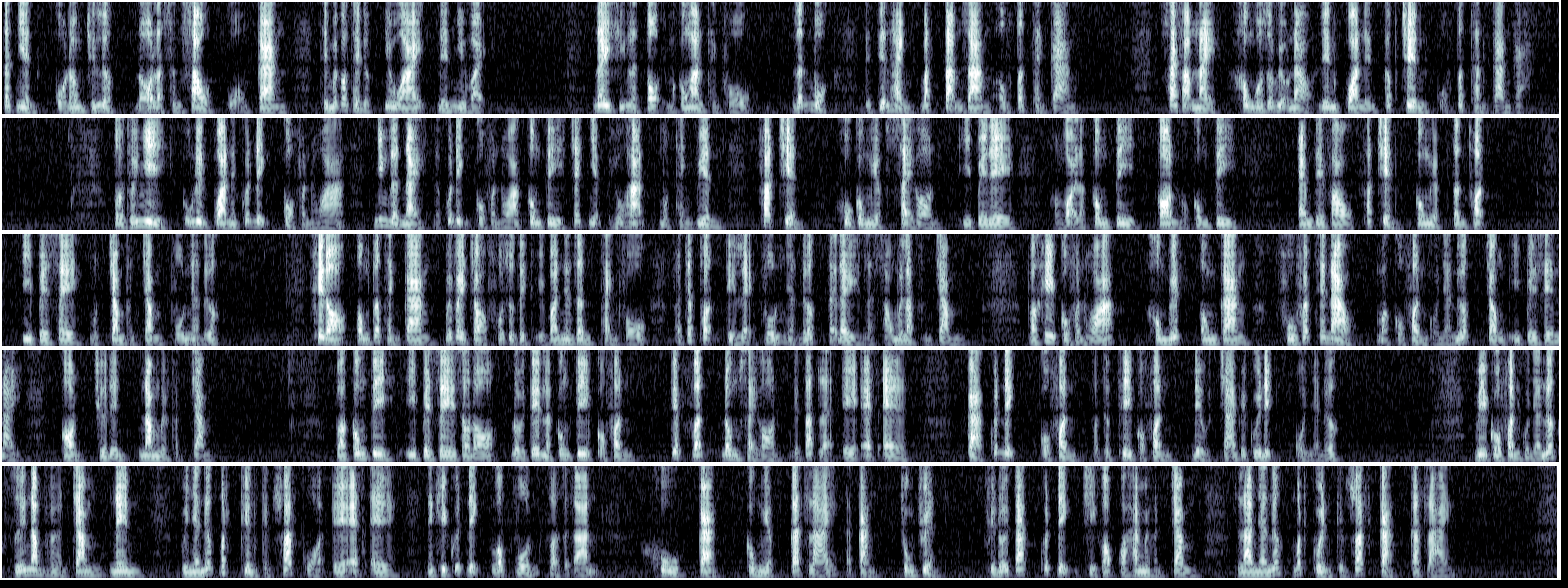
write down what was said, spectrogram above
Tất nhiên, cổ đông chiến lược đó là sân sau của ông Cang thì mới có thể được ưu ái đến như vậy. Đây chính là tội mà công an thành phố dẫn buộc để tiến hành bắt tạm giam ông Tất Thành Cang. Sai phạm này không có dấu hiệu nào liên quan đến cấp trên của ông Tất Thành Cang cả. Tội thứ nhì cũng liên quan đến quyết định cổ phần hóa, nhưng lần này là quyết định cổ phần hóa công ty trách nhiệm hữu hạn một thành viên phát triển khu công nghiệp Sài Gòn IPD, còn gọi là công ty con của công ty MTV Phát triển Công nghiệp Tân Thuận, IPC 100% vốn nhà nước. Khi đó, ông Tất Thành Cang với vai trò Phó Chủ tịch Ủy ban Nhân dân thành phố đã chấp thuận tỷ lệ vốn nhà nước tại đây là 65%. Và khi cổ phần hóa, không biết ông Cang phù phép thế nào mà cổ phần của nhà nước trong IPC này còn chưa đến 50%. Và công ty IPC sau đó đổi tên là Công ty Cổ phần Tiếp vận Đông Sài Gòn, viết tắt là ESE. Cả quyết định cổ phần và thực thi cổ phần đều trái với quy định của nhà nước. Vì cổ phần của nhà nước dưới 50% nên vì nhà nước bất quyền kiểm soát của ESE nên khi quyết định góp vốn vào dự án khu cảng công nghiệp Cát Lái là cảng trung chuyển, phía đối tác quyết định chỉ góp có 20%, làm nhà nước mất quyền kiểm soát cảng Cát Lái.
